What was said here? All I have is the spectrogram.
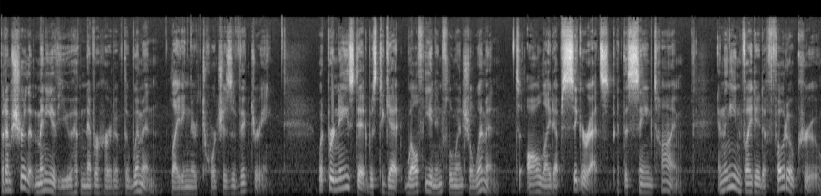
but I'm sure that many of you have never heard of the women lighting their torches of victory. What Bernays did was to get wealthy and influential women to all light up cigarettes at the same time, and then he invited a photo crew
